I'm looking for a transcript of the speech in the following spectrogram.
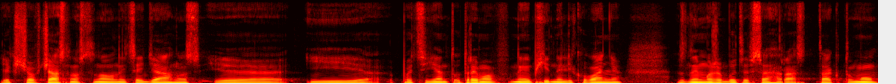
якщо вчасно встановлений цей діагноз, і, і пацієнт отримав необхідне лікування, з ним може бути все гаразд. Так? Тому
